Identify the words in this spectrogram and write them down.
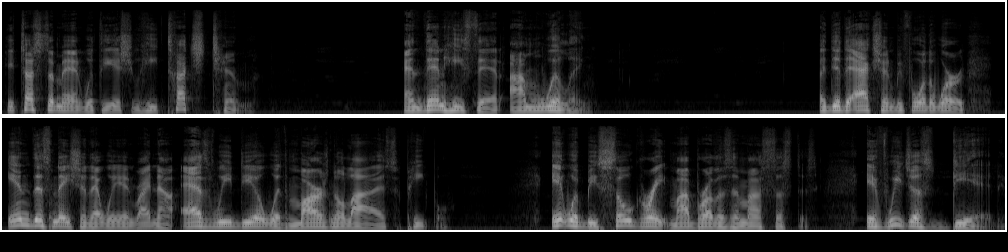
He touched the man with the issue. He touched him. And then he said, I'm willing. I did the action before the word. In this nation that we're in right now, as we deal with marginalized people, it would be so great, my brothers and my sisters, if we just did,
